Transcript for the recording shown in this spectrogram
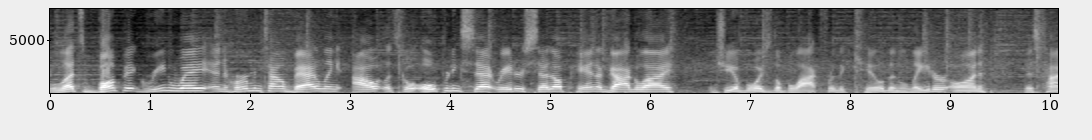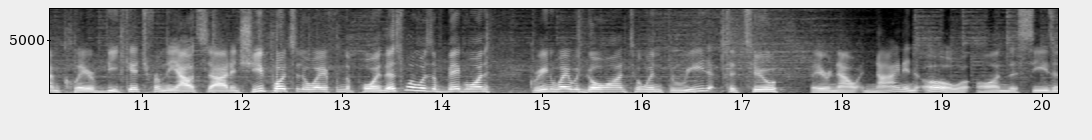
Let's bump it. Greenway and Hermantown battling out. Let's go opening set. Raiders set up Hannah Gogli, and she avoids the block for the kill. Then later on, this time Claire Vikic from the outside, and she puts it away from the point. This one was a big one. Greenway would go on to win 3 to 2. They are now 9 and 0 on the season.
